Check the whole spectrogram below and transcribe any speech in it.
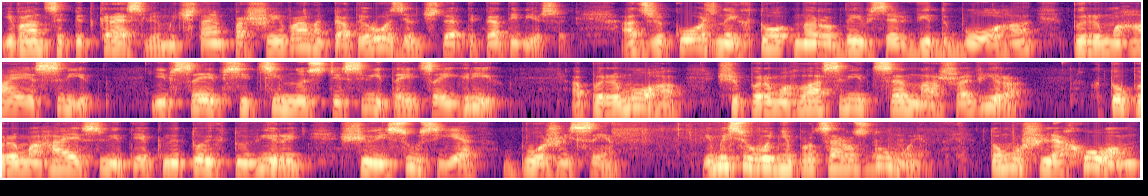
Іван це підкреслює. Ми читаємо 1 Івана, 5 розділ, 4-5 віршик. Адже кожний, хто народився від Бога, перемагає світ і все, всі цінності світа, і цей гріх. А перемога, що перемогла світ, це наша віра. Хто перемагає світ, як не той, хто вірить, що Ісус є Божий Син. І ми сьогодні про це роздумуємо. Тому шляхом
